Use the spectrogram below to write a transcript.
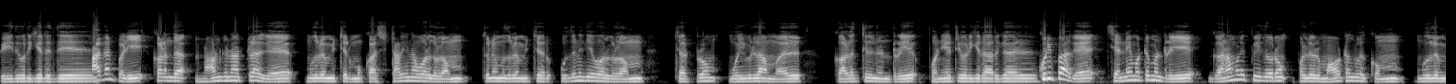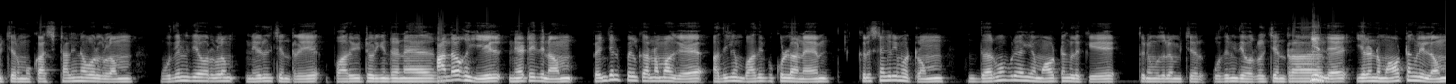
பெய்து வருகிறது. அதன்படி கடந்த நான்கு நாட்களாக முதலமைச்சர் மு ஸ்டாலின் அவர்களும் துணை முதலமைச்சர் உதயநிதி அவர்களும் சற்றும் ஓய்வில்லாமல் களத்தில் நின்று பணியாற்றி வருகிறார்கள். குறிப்பாக சென்னை மட்டுமின்றி கனமழை பெய்து வரும் பல்வேறு மாவட்டங்களுக்கும் முதலமைச்சர் மு ஸ்டாலின் அவர்களும் உதயநிதி அவர்களும் நேரில் சென்று பார்வையிட்டு வருகின்றனர். அந்த வகையில் நேற்றைய தினம் பெஞ்சல் புயல் காரணமாக அதிகம் பாதிப்புக்குள்ளான கிருஷ்ணகிரி மற்றும் தருமபுரி ஆகிய மாவட்டங்களுக்கு துணை முதலமைச்சர் உதயநிதி அவர்கள் சென்றார். இந்த இரண்டு மாவட்டங்களிலும்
